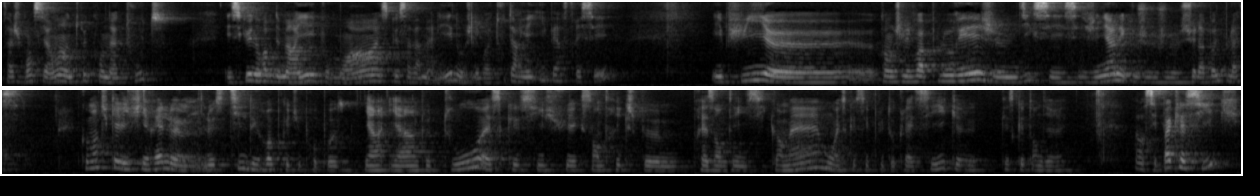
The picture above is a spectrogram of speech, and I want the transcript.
Ça, je pense, c'est vraiment un truc qu'on a toutes. Est-ce qu'une robe de mariée est pour moi? Est-ce que ça va m'aller? Donc je les vois toutes arriver hyper stressées. Et puis, euh, quand je les vois pleurer, je me dis que c'est génial et que je, suis à la bonne place. Comment tu qualifierais le, style des robes que tu proposes? Il y, a, il y, a, un peu de tout. Est-ce que si je suis excentrique, je peux me présenter ici quand même? Ou est-ce que c'est plutôt classique? Qu'est-ce que tu en dirais? Alors, c'est pas classique,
